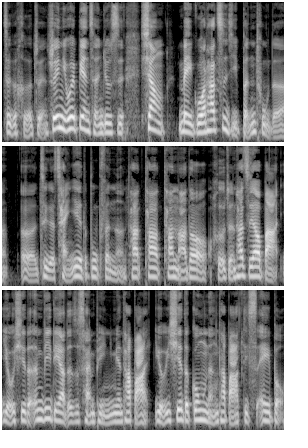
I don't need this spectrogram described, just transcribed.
这个核准，所以你会变成就是像美国他自己本土的呃这个产业的部分呢，他他他拿到核准，他只要把有一些的 NVIDIA 的这产品里面，他把有一些的功能，他把它 disable。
